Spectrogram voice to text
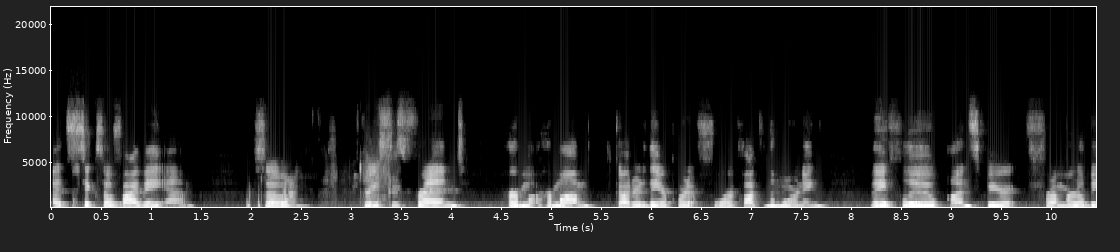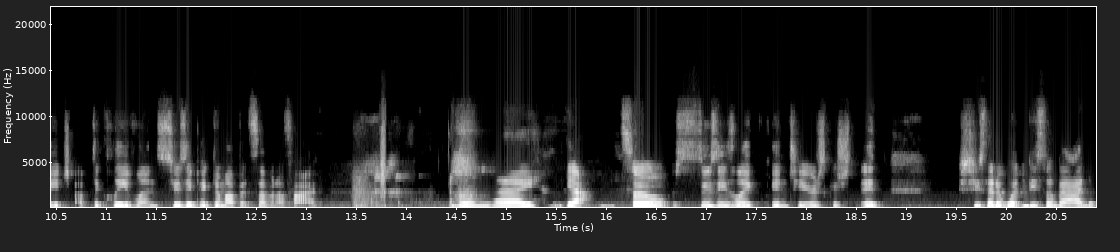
at 6:05 a.m. So Grace's friend, her her mom, got her to the airport at four o'clock in the morning. They flew on Spirit from Myrtle Beach up to Cleveland. Susie picked them up at 7:05. Oh my. Yeah. So Susie's like in tears because it. She said it wouldn't be so bad,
